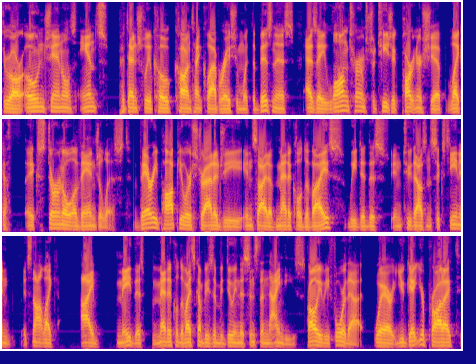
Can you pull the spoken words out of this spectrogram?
through our own channels and potentially co content collaboration with the business as a long term strategic partnership, like an external evangelist. Very popular strategy inside of medical device. We did this in 2016, and it's not like I made this. Medical device companies have been doing this since the 90s, probably before that, where you get your product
